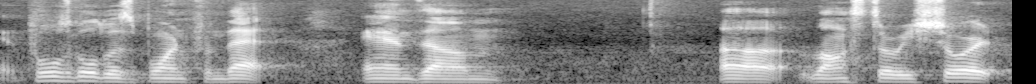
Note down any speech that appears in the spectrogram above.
And Fool's Gold was born from that. And um, uh, long story short,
